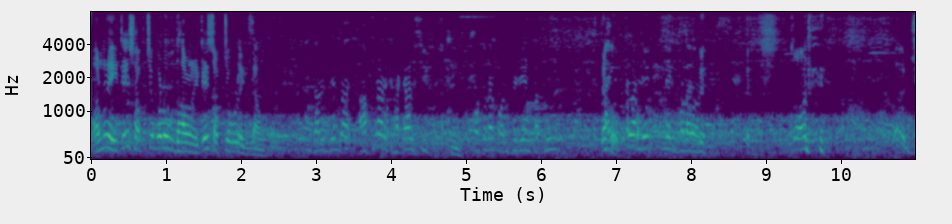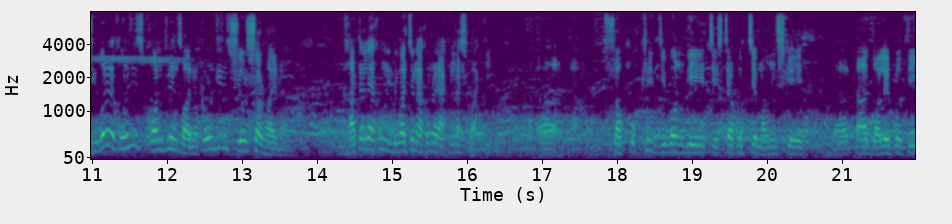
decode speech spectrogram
আমার মনে এটাই সবচেয়ে বড় উদাহরণ এটাই সবচেয়ে বড় এক্সাম্পল আপনার ঘাটাল সিট কতটা কনফিডেন্স আপনি? দেখো। জীবনের কোনো জিনিস কনফিডেন্স হয় না কোনো জিনিস শিওর শট হয় না। ঘাটালে এখন নির্বাচন এখনও এক মাস বাকি। সব পক্ষের জীবন দিয়ে চেষ্টা করছে মানুষকে তার দলের প্রতি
